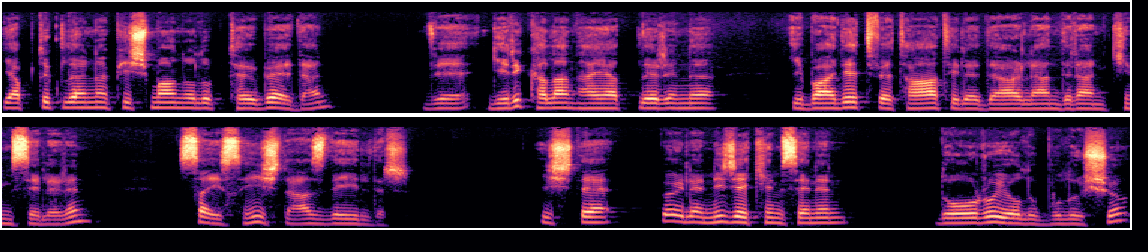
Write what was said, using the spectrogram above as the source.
yaptıklarına pişman olup tövbe eden ve geri kalan hayatlarını ibadet ve taat ile değerlendiren kimselerin sayısı hiç de az değildir. İşte böyle nice kimsenin doğru yolu buluşu,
